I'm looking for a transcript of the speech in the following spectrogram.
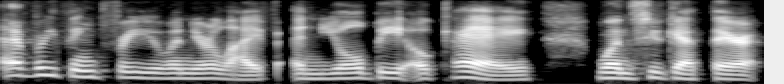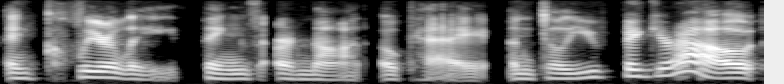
everything for you in your life, and you'll be okay once you get there. And clearly, things are not okay until you figure out,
